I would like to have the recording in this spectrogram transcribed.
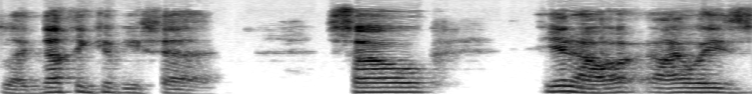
like nothing could be said. So, you know, I always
